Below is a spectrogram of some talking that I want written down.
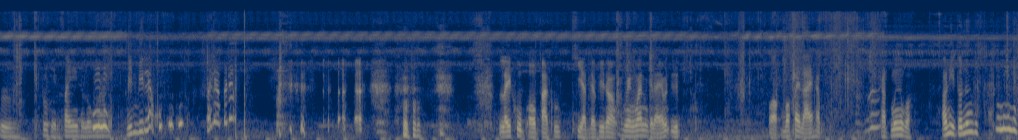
อืมมันเห็นไฟก็ลงมาบินบินแล้วคุบคุบคุบไปแล้วไปแล้ว ไล่คุบเอาปัดเขียดนะพี่น้องแมงวันกระไดมันอึดออกบ่ไฟหลายครับ กัดมือบ่เอานี่ตัวนึงดินี่นี่นี่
